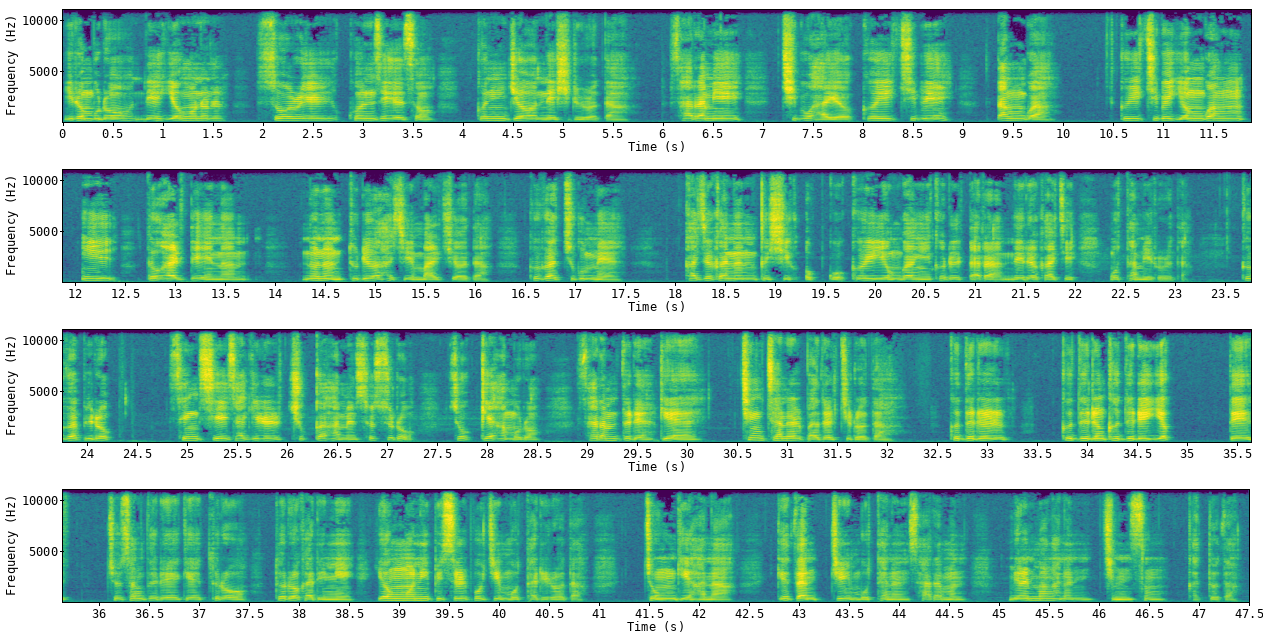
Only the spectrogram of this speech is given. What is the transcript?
이러므로 내 영혼을 수월의 권세에서 건져내시리로다. 사람이 치부하여 그의 집의 땅과 그의 집의 영광이 더할 때에는 너는 두려워하지 말지어다. 그가 죽음에 가져가는 것이 없고 그의 영광이 그를 따라 내려가지 못함이로다. 그가 비록 생시에 자기를 축하하면 스스로 좋게 함으로 사람들에게 칭찬을 받을지로다. 그들을 그들은 그들의 역대 조상들에게 들어 들어가리니 영원히 빛을 보지 못하리로다. 존귀하나 깨닫지 못하는 사람은 멸망하는 짐승 같도다.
